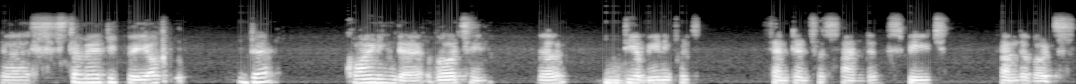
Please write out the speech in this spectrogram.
the systematic way of the coining the words in the the meaningful sentences and speech from the words.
